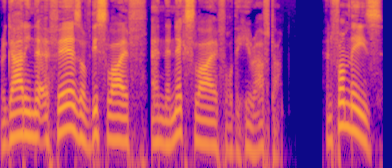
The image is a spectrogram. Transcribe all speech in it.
regarding the affairs of this life and the next life or the hereafter. And from these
